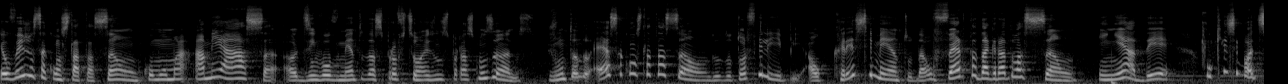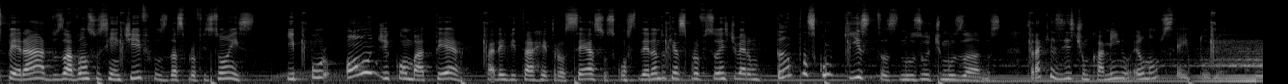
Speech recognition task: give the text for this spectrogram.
Eu vejo essa constatação como uma ameaça ao desenvolvimento das profissões nos próximos anos. Juntando essa constatação do Dr. Felipe ao crescimento da oferta da graduação em EAD, o que se pode esperar dos avanços científicos das profissões e por onde combater para evitar retrocessos, considerando que as profissões tiveram tantas conquistas nos últimos anos? Será que existe um caminho? Eu não sei tudo.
